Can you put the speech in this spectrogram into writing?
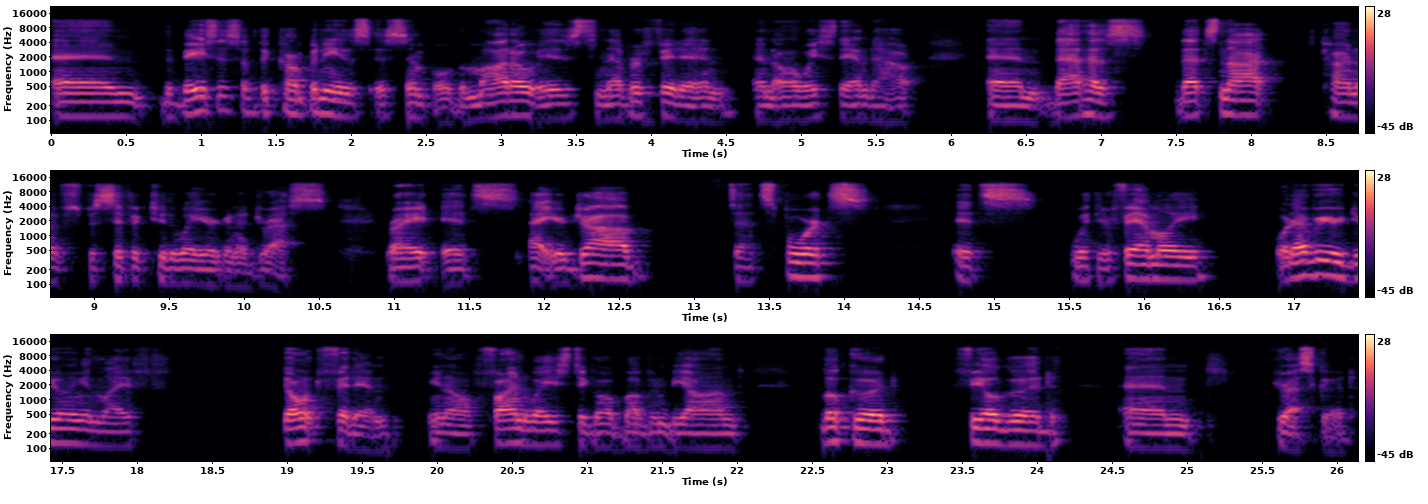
And the basis of the company is, is simple. The motto is to never fit in and always stand out. And that has that's not kind of specific to the way you're going to dress, right? It's at your job, it's at sports, it's with your family, whatever you're doing in life, don't fit in. You know, find ways to go above and beyond, look good, feel good, and dress good.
